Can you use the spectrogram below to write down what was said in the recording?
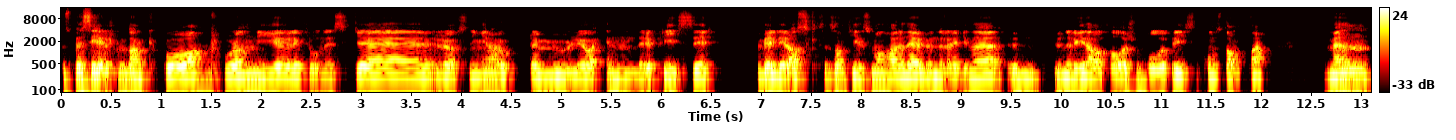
Spesielt med tanke på hvordan nye elektroniske løsninger har gjort det mulig å endre priser veldig raskt, samtidig som man har en del underliggende, underliggende avtaler som holder prisene konstante. Men,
